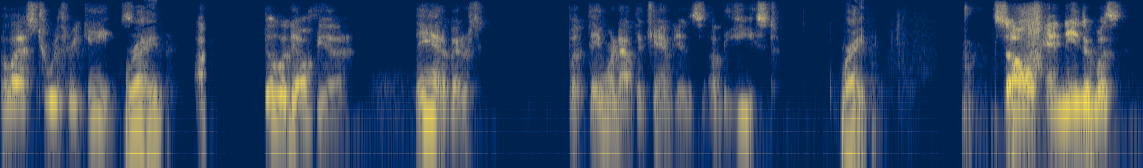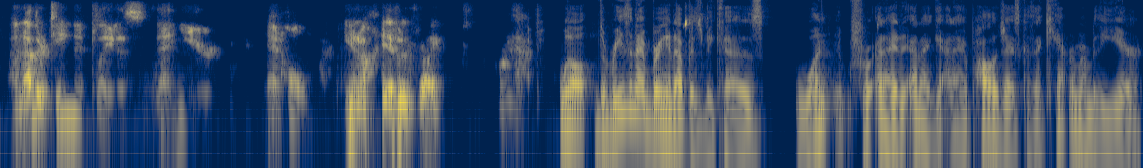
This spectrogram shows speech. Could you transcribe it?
the last two or three games. Right. Philadelphia, they had a better, but they were not the champions of the East. Right. So, and neither was another team that played us that year at home. You know, it was like crap. Well, the reason I bring it up is because one for and I and I and I apologize because I can't remember the year,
